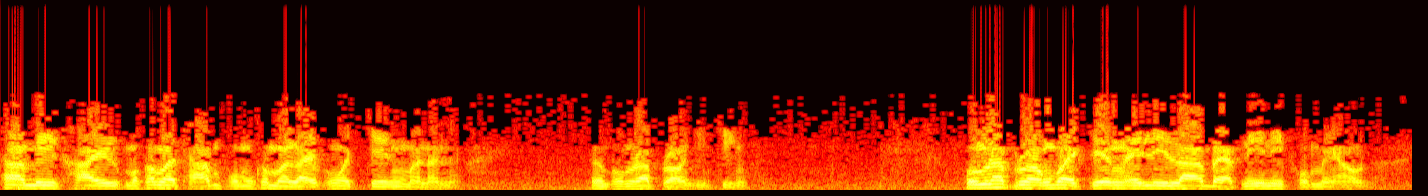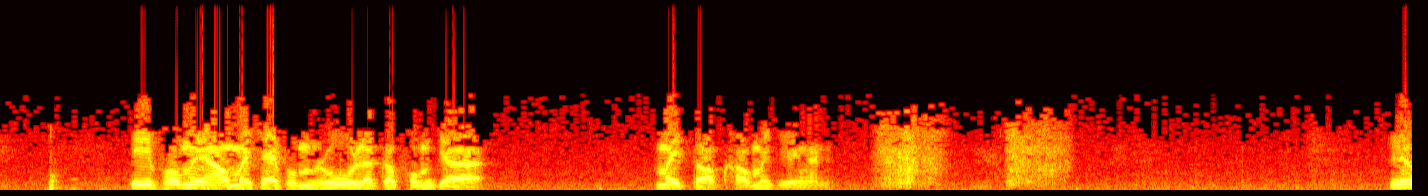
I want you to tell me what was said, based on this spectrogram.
ถ้ามีใครมาเข้ามาถามผมเข้ามาอะไรเพราะว่าเจงมานั่นนะเพื่อนผมรับรองจริงๆ ผมรับรองว่าเจงไอลีลาแบบนี้นี่ผมไม่เอาที่ผมไม่เอาไม่ใช่ผมรู้แล้วก็ผมจะไม่ตอบเขาไม่ใช่งั้น แล้ว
